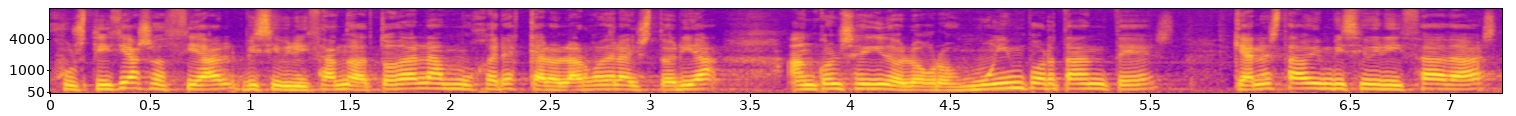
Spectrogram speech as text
justicia social visibilizando a todas las mujeres que a lo largo de la historia han conseguido logros muy importantes que han estado invisibilizadas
